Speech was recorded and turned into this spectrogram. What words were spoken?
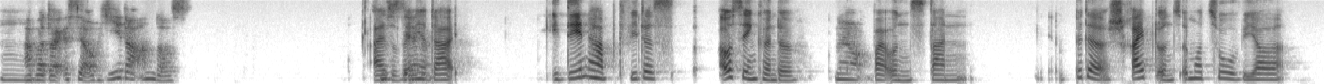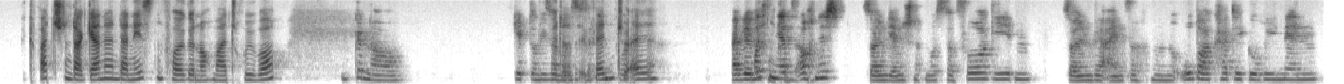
Hm. Aber da ist ja auch jeder anders. Also wenn ihr da Ideen habt, wie das aussehen könnte ja. bei uns, dann bitte schreibt uns immer zu. Wir quatschen da gerne in der nächsten Folge nochmal drüber. Genau. Gebt uns wie wir das eventuell. Input. Weil wir wissen jetzt können. auch nicht, sollen wir ein Schnittmuster vorgeben? Sollen wir einfach nur eine Oberkategorie nennen?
